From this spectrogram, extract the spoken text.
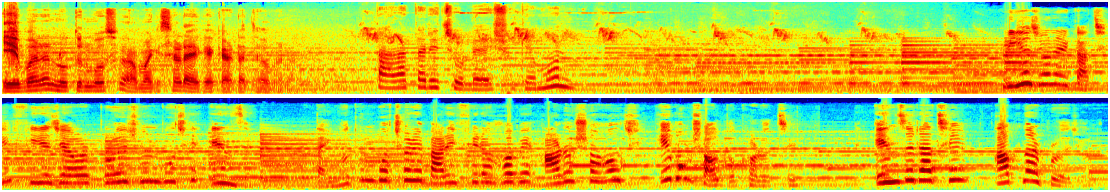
এবার আর নতুন বছর আমাকে ছাড়া একা কাটাতে হবে না। তাড়াতাড়ি চলে এসো কেমন? প্রিয়জনের কাছে ফিরে যাওয়ার প্রয়োজন বুঝে এনজেড তাই নতুন বছরে বাড়ি ফেরা হবে আরও সহজ এবং স্বল্প খরচে। এনজেড আছে আপনার প্রয়োজন।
